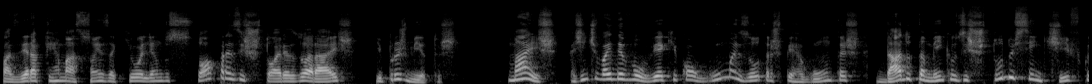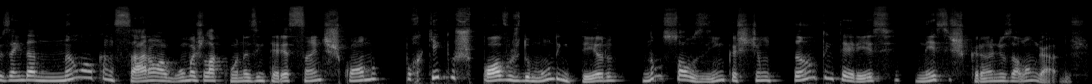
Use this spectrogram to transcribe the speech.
fazer afirmações aqui olhando só para as histórias orais e para os mitos. Mas a gente vai devolver aqui com algumas outras perguntas, dado também que os estudos científicos ainda não alcançaram algumas lacunas interessantes, como por que, que os povos do mundo inteiro, não só os incas, tinham tanto interesse nesses crânios alongados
